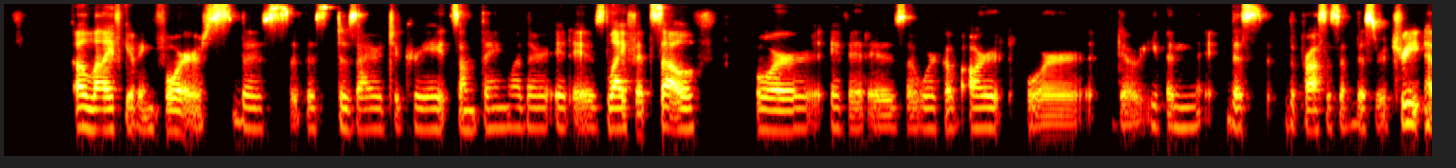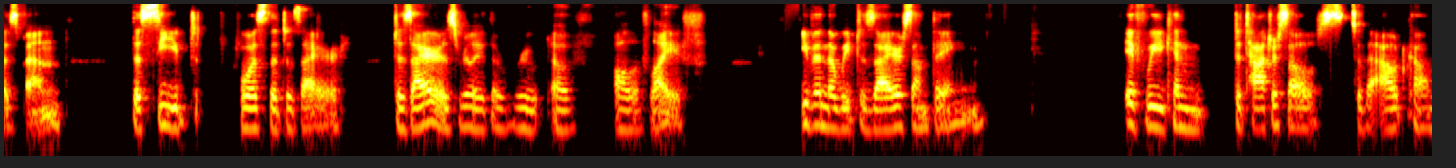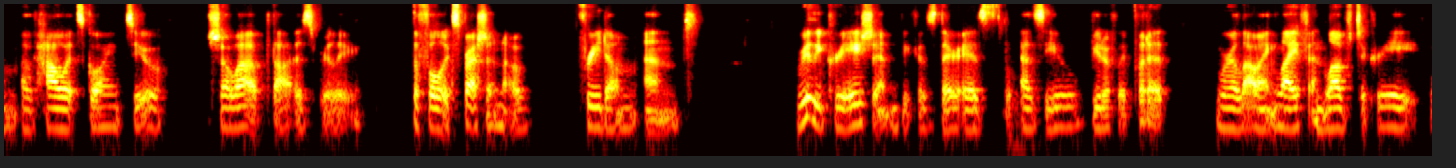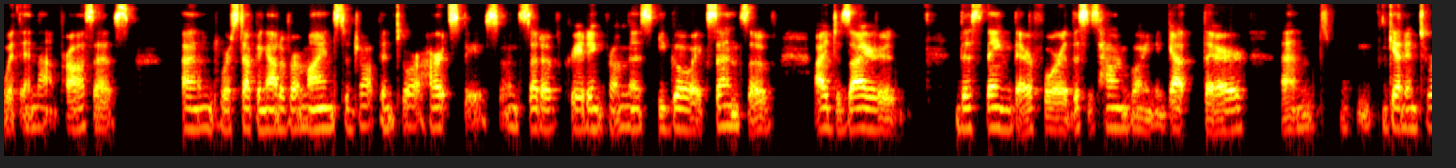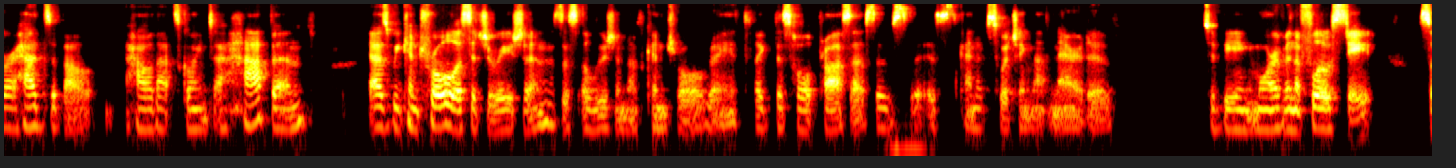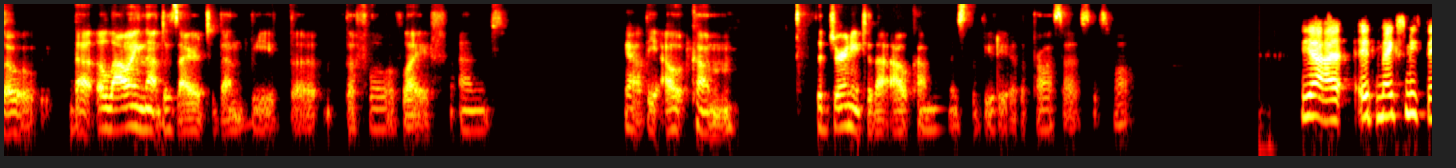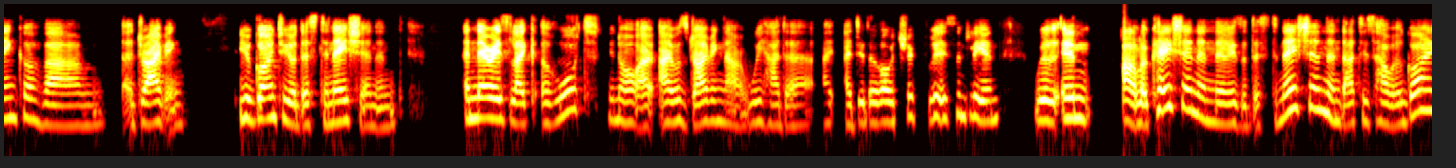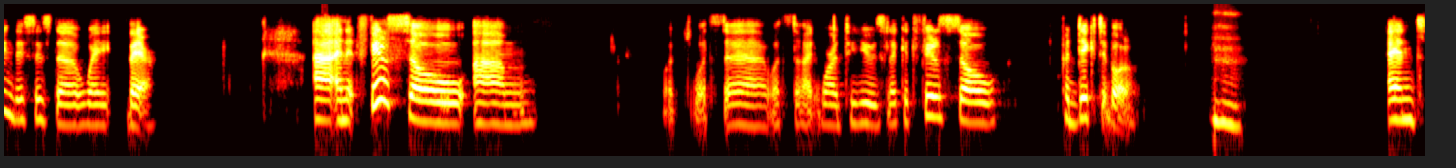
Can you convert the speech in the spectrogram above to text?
a life-giving force this this desire to create something whether it is life itself or if it is a work of art or you know, even this the process of this retreat has been the seed was the desire. Desire is really the root of all of life. Even though we desire something if we can detach ourselves to the outcome of how it's going to show up that is really the full expression of freedom and really creation because there is as you beautifully put it we're allowing life and love to create within that process. And we're stepping out of our minds to drop into our heart space. So instead of creating from this egoic sense of i desire this thing therefore this is how i'm going to get there and get into our heads about how that's going to happen as we control a situation it's this illusion of control right? Like this whole process is is kind of switching that narrative to being more of in a flow state. So that allowing that desire to then lead the the flow of life and yeah the outcome the journey to that outcome is the beauty of the process as well. Yeah it makes me think of um, driving. You're going to your destination and and there is like a route you know I, I was driving now we had a I, I did a road trip recently and we're in our location and there is a destination and that is how we're going. This is the way there. Uh, and it feels so um, what what's the what's the right word to use? Like it feels so predictable. Mm-hmm. and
